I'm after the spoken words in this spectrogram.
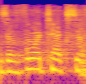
a vortex of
